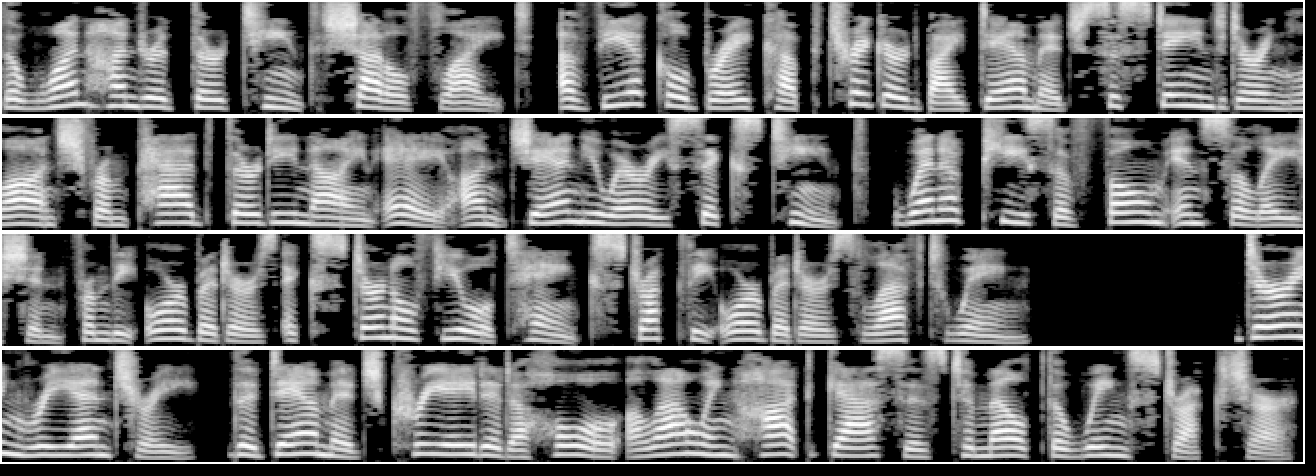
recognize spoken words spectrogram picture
the 113th shuttle flight, a vehicle breakup triggered by damage sustained during launch from Pad 39A on January 16, when a piece of foam insulation from the orbiter's external fuel tank struck the orbiter's left wing. During re-entry, the damage created a hole allowing hot gases to melt the wing structure.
